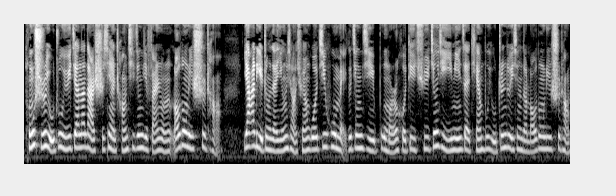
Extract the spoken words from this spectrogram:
同时，有助于加拿大实现长期经济繁荣。劳动力市场压力正在影响全国几乎每个经济部门和地区。经济移民在填补有针对性的劳动力市场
